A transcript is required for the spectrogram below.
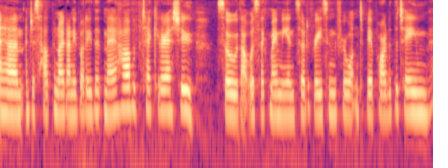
Um, and just helping out anybody that may have a particular issue. So that was like my main sort of reason for wanting to be a part of the team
